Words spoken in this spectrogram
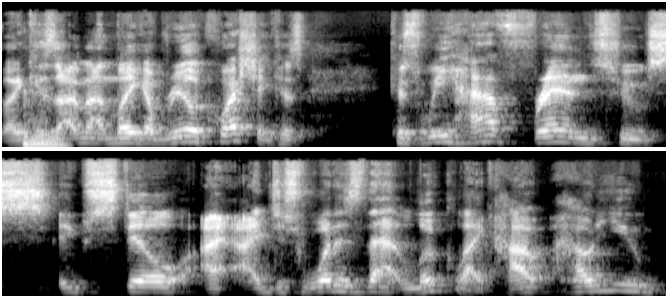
Like, because I'm like a real question because because we have friends who still I, I just what does that look like? How how do you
